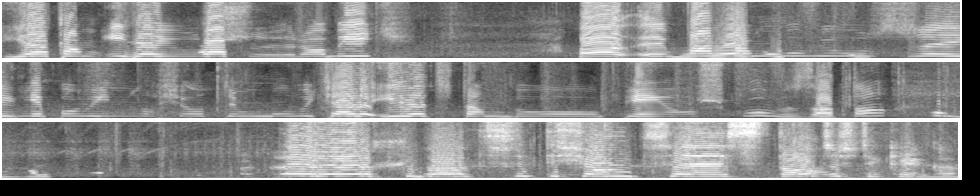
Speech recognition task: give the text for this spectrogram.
ja tam idę już y, robić. A y, pan tam mówił, że nie powinno się o tym mówić, ale ile to tam było pieniążków za to? E, chyba 3100, coś takiego.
